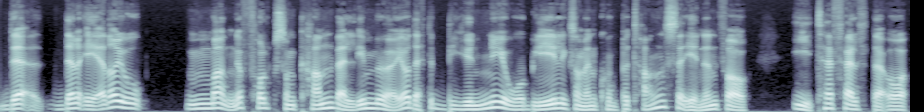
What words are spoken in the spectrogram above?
der, der er det jo mange folk som kan veldig mye, og dette begynner jo å bli liksom en kompetanse innenfor IT-feltet. og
